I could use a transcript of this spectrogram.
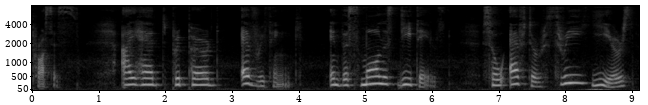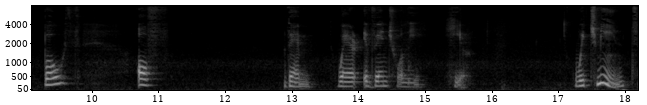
process. I had prepared everything in the smallest details. So after three years, both of them were eventually here. Which meant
